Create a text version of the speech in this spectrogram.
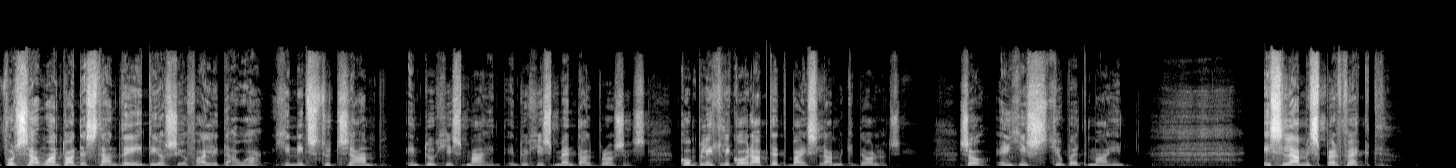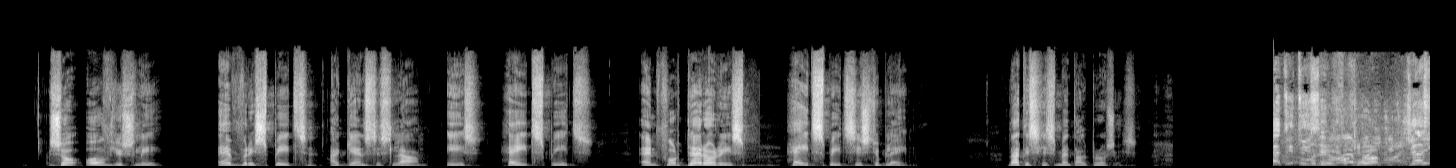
For someone to understand the idiocy of Ali Dawah, he needs to jump into his mind, into his mental process, completely corrupted by Islamic ideology. So, in his stupid mind, Islam is perfect. So, obviously, every speech against Islam is hate speech, and for terrorism, hate speech is to blame. That is his mental process. 32 seconds. Just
